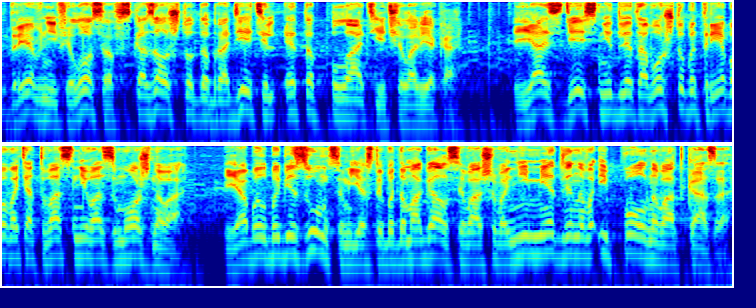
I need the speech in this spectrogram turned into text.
Древний философ сказал, что добродетель – это платье человека – я здесь не для того, чтобы требовать от вас невозможного. Я был бы безумцем, если бы домогался вашего немедленного и полного отказа.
